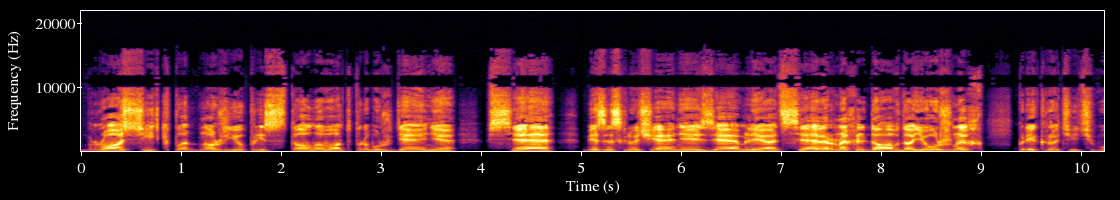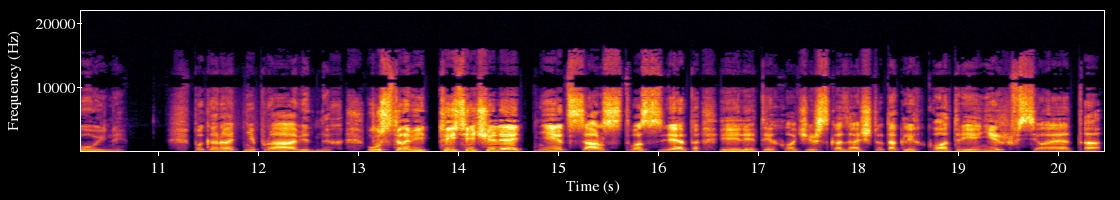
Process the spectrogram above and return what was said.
бросить к подножью престола вот пробуждение — все, без исключения земли, от северных льдов до южных, прекратить войны, покарать неправедных, установить тысячелетнее царство света. Или ты хочешь сказать, что так легко отринешь все это?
